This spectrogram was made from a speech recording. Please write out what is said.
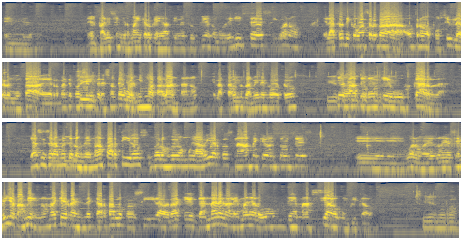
el Paris Saint Germain creo que ya tiene su pie, como dijiste. Y bueno, el Atlético va a ser otra, otra posible remontada, de repente puede ser interesante, o el mismo Atalanta, ¿no? El Atalanta también es otro que va a tener que buscarla. Ya sinceramente los demás partidos no los veo muy abiertos, nada más me quedo entonces, eh, bueno, eh, con el Sevilla también, ¿no? no hay que descartarlo, pero sí, la verdad que ganar en Alemania lo veo demasiado complicado. Sí, es verdad.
